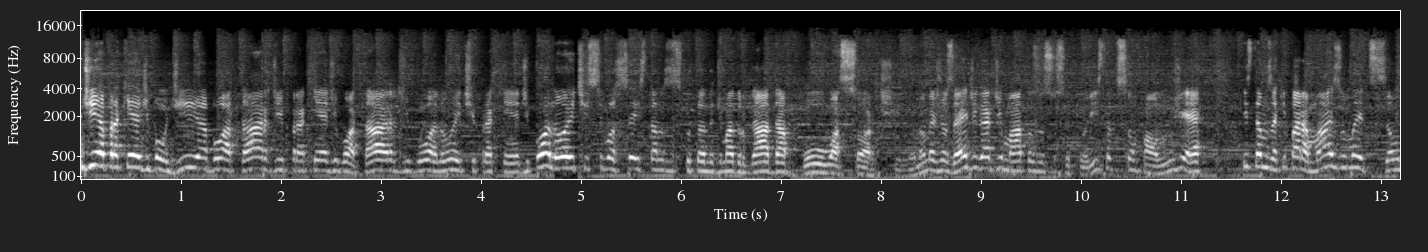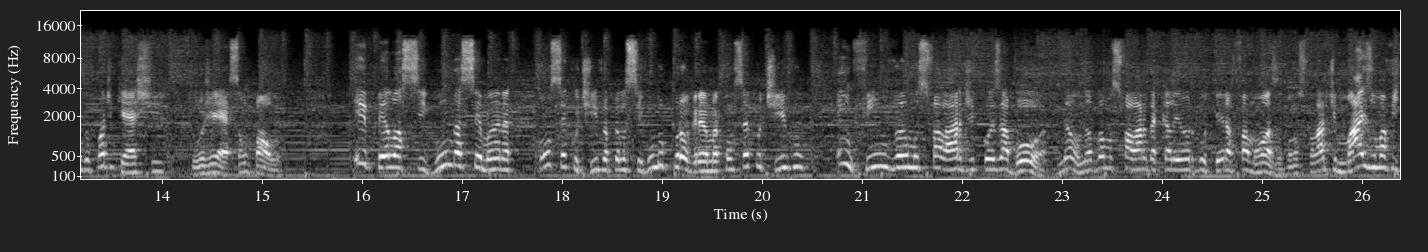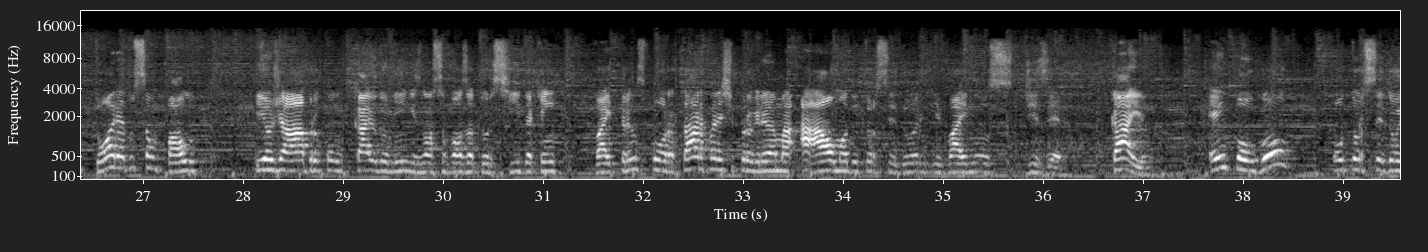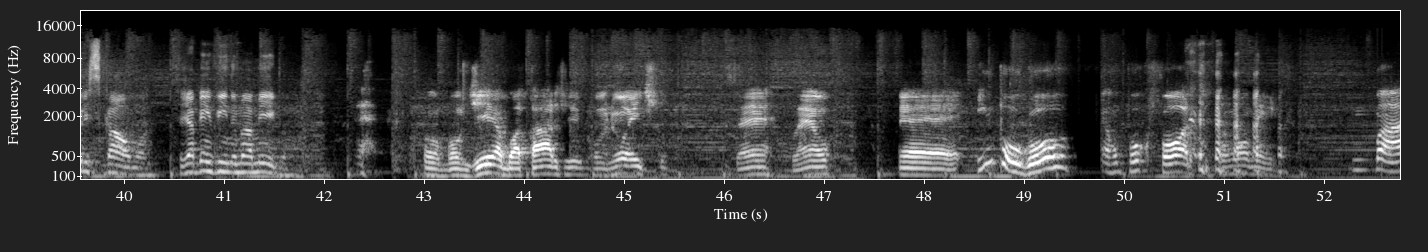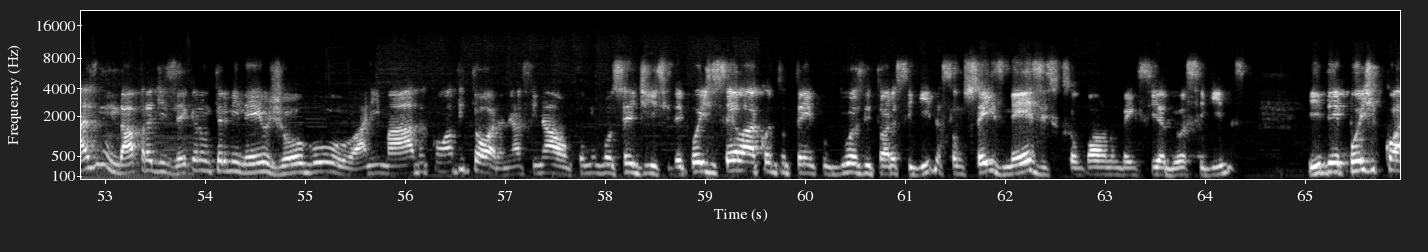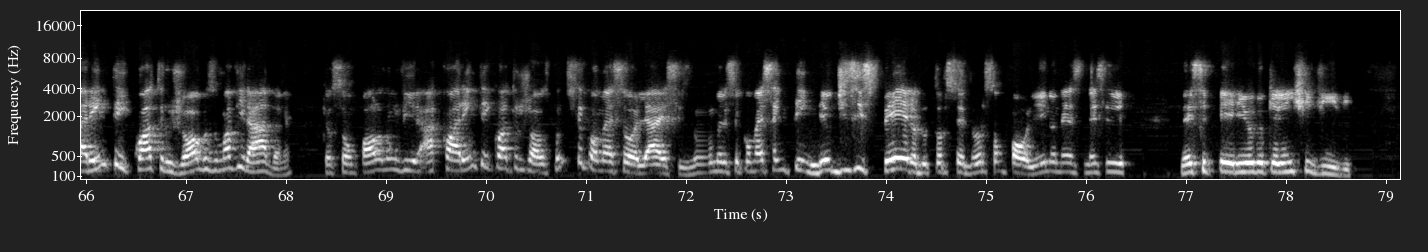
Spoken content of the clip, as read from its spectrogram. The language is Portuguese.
Bom dia para quem é de bom dia, boa tarde para quem é de boa tarde, boa noite para quem é de boa noite. Se você está nos escutando de madrugada, boa sorte. Meu nome é José Edgar de Matos, eu sou setorista do São Paulo no GE. Estamos aqui para mais uma edição do podcast do GE São Paulo. E pela segunda semana consecutiva, pelo segundo programa consecutivo, enfim, vamos falar de coisa boa. Não, não vamos falar daquela iorguteira famosa, vamos falar de mais uma vitória do São Paulo e eu já abro com Caio Domingues, nosso voz da torcida, quem vai transportar para este programa a alma do torcedor e vai nos dizer: Caio, empolgou ou torcedores calma? Seja bem-vindo, meu amigo. Bom, bom dia, boa tarde, boa noite, Zé, Léo. É, empolgou é um pouco forte para o momento. Mas não dá para dizer que eu não terminei o jogo animado com a vitória, né? Afinal, como você disse, depois de sei lá quanto tempo, duas vitórias seguidas, são seis meses que o São Paulo não vencia duas seguidas, e depois de 44 jogos, uma virada, né? Que o São Paulo não vira há 44 jogos. Quando você começa a olhar esses números, você começa a entender o desespero do torcedor são paulino nesse, nesse, nesse período que a gente vive.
